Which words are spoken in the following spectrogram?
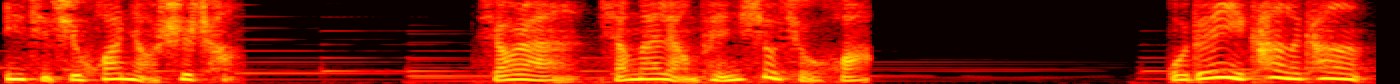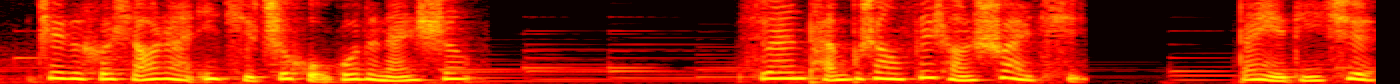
一起去花鸟市场。小冉想买两盆绣球花。我得意看了看这个和小冉一起吃火锅的男生。虽然谈不上非常帅气，但也的确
